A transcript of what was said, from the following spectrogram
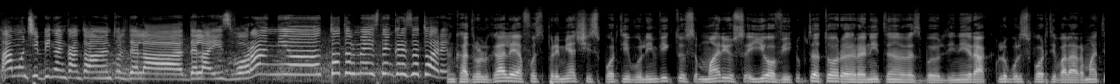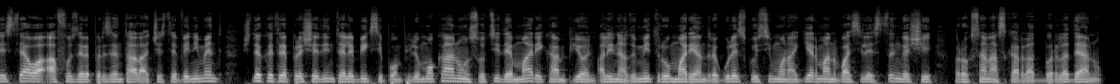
Am muncit bine în cantonamentul de la, de la Izvorani, toată lumea este încrezătoare. În cadrul galei a fost premiat și sportivul Invictus Marius Iovi, luptător rănit în războiul din Irak. Clubul sportiv al Armatei Steaua a fost reprezentat la acest eveniment și de către președintele Bixi Pompiliu Mocanu, însoțit de mari campioni Alina Dumitru, Marian Drăgulescu, Simona German, Vasile Stângă și Roxana Scarlat Bărlădeanu.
